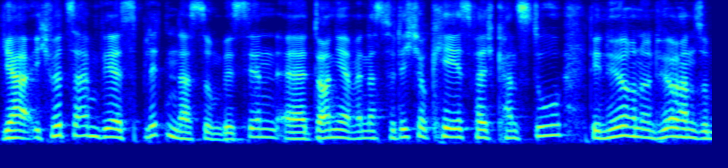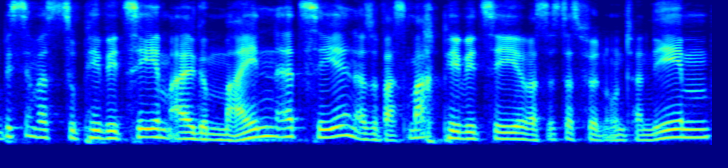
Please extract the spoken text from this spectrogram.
Ja, ich würde sagen, wir splitten das so ein bisschen. Äh, Donja, wenn das für dich okay ist, vielleicht kannst du den Hörerinnen und Hörern so ein bisschen was zu PwC im Allgemeinen erzählen. Also was macht PwC, was ist das für ein Unternehmen?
